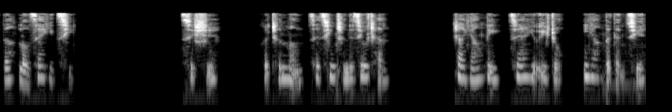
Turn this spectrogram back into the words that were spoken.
的搂在一起。此时和陈猛在清晨的纠缠，让杨丽竟然有一种异样的感觉，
